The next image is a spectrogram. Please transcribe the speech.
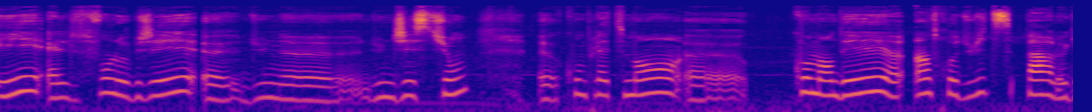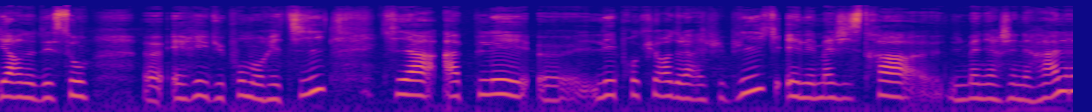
et elles font l'objet euh, euh, d'une gestion euh, complètement commandée, introduite par le garde des Sceaux Éric Dupont-Moretti, qui a appelé les procureurs de la République et les magistrats d'une manière générale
